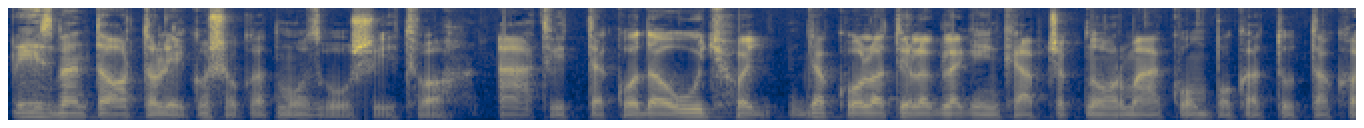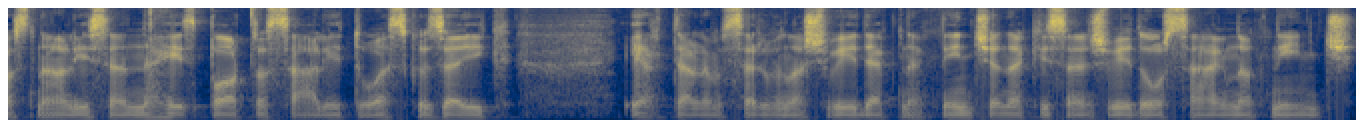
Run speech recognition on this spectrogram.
részben tartalékosokat mozgósítva átvittek oda úgy, hogy gyakorlatilag leginkább csak normál kompokat tudtak használni, hiszen nehéz partra szállító eszközeik értelemszerűen a svédeknek nincsenek, hiszen Svédországnak nincs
